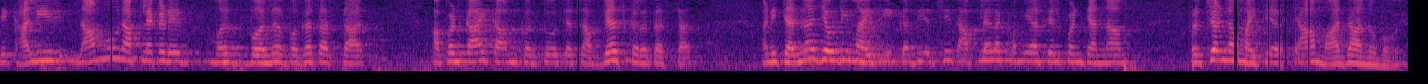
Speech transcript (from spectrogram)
ते खाली लांबून आपल्याकडे म बल बघत असतात. आपण काय काम करतो त्याचा अभ्यास करत असतात. आणि त्यांना जेवढी माहिती कदाचित आपल्याला कमी असेल पण त्यांना प्रचंड माहिती असते. हा माझा अनुभव आहे.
